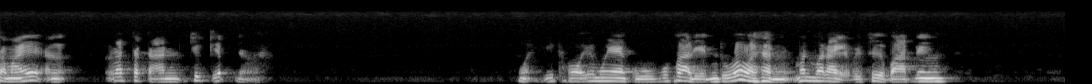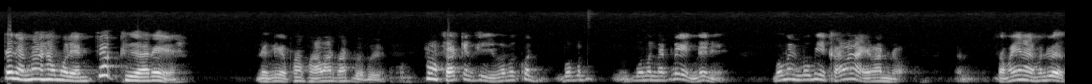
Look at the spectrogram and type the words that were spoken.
สมัยรัชการชื่อเก็บเนี่ยห่วยอีพอยี่แม่กูผู้ผ้าเหรียนตัวว่าสันมันมาไรไปซื้อบาทหนึ่งแต่นั้นมาเฮาโมเรียนจักเถื่อได้เรียกเรียกพระพาวัดวัดเบื่อเบื่อห้าสักกันสี่ว่ามันคนว่ามันว่ามันนักเล่งได้นี่ว่ามันว่ามีขาไล่มันหรอกสมัยนั้นมันเลิก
